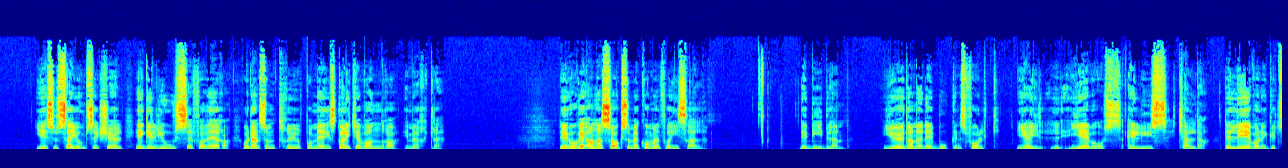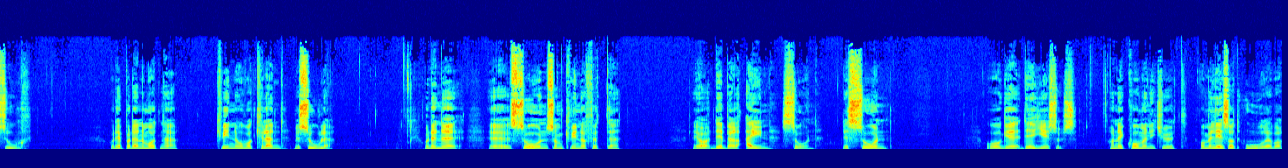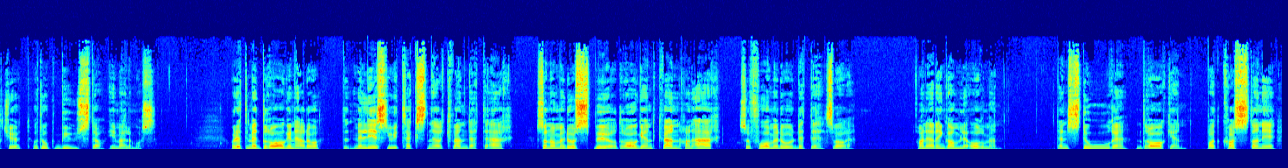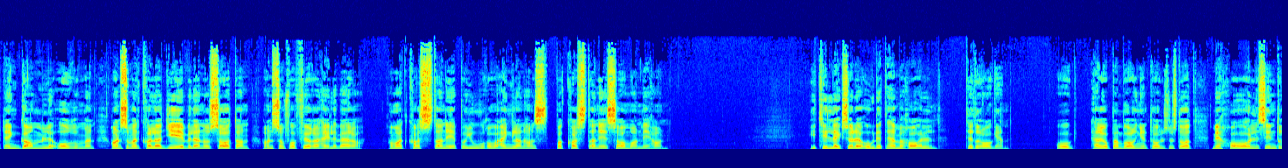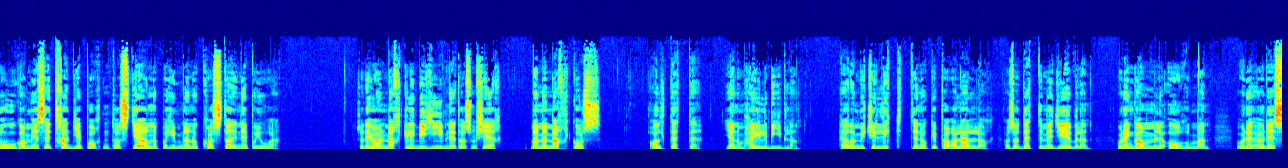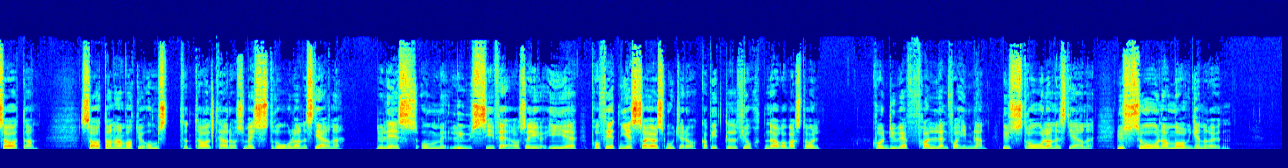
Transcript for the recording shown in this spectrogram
Jesus sier om seg sjøl, eg er ljoset for verda, og den som trur på meg, skal ikkje vandra i mørket. Det er òg ei anna sak som er kommet fra Israel. Det er Bibelen. Jødene, det er bokens folk. De har gjeve oss ei lyskjelde, det levende Guds ord. Og det er på denne måten her. Kvinna hun var kledd med solet. Og denne eh, sønnen som kvinna fødte, ja, det er bare én sønn. Det er sønnen. Og eh, det er Jesus. Han er kommet i kjøtt, og vi leser at ordet var kjøtt og tok bostad imellom oss. Og dette med dragen her, da, vi leser jo i teksten her hvem dette er. Så når vi da spør dragen hvem han er, så får vi da dette svaret. Han er den gamle ormen, den store draken, vart kasta ned, den gamle ormen, han som vert kalla djevelen og Satan, han som forfører heile verda. Han vart kasta ned på jorda, og englene hans var kasta ned saman med han. I tillegg så er det òg dette her med halen til dragen. Og her i Åpenbaringen 12 så står at med halen sin drog han med seg tredjeparten av stjernene på himmelen og kasta de ned på jorda. Så det er jo en merkelig begivenhet det som skjer, men vi merker oss alt dette gjennom heile Bibelen. Her er det mykje likt, det er noen paralleller. Altså dette med djevelen, og den gamle ormen, og det, og det er Satan. Satan han ble jo omtalt her da som ei strålende stjerne. Du leser om Lucifer, altså i, i eh, profeten Jesajas boka, da, kapittel 14 der og vers 12. Hvor du er fallen fra himmelen, du strålende stjerne, du sønn av morgenrøden,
